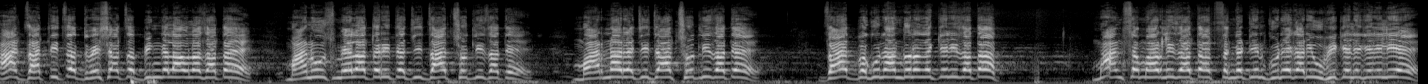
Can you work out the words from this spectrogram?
आज जातीचं द्वेषाचं बिंग लावलं जात आहे माणूस मेला तरी त्याची जात शोधली जाते. मारणाऱ्याची जात शोधली जाते. जात बघून आंदोलनं केली जातात. माणसं मारली जातात संघटित गुन्हेगारी उभी केली गेलेली आहे.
